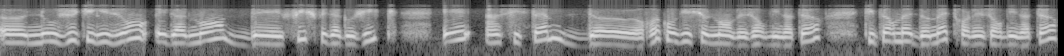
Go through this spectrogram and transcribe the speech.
euh, nous utilisons également des fiches pédagogiques et un système de reconditionnement des ordinateurs qui permet de mettre les ordinateurs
